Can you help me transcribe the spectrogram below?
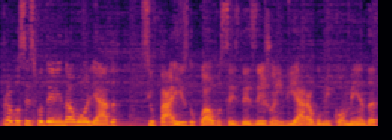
para vocês poderem dar uma olhada se o país do qual vocês desejam enviar alguma encomenda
